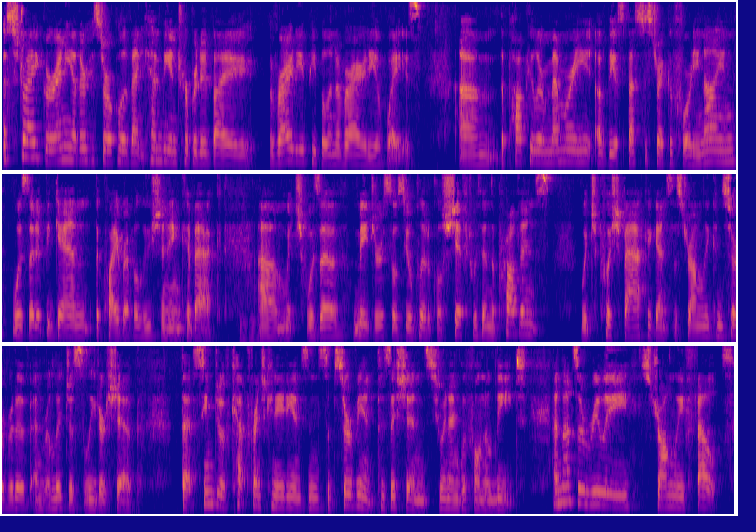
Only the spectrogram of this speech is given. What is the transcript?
a strike or any other historical event can be interpreted by a variety of people in a variety of ways. Um, the popular memory of the asbestos strike of 49 was that it began the Quiet Revolution in Quebec, mm-hmm. um, which was a major sociopolitical shift within the province, which pushed back against the strongly conservative and religious leadership that seemed to have kept French Canadians in subservient positions to an Anglophone elite. And that's a really strongly felt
